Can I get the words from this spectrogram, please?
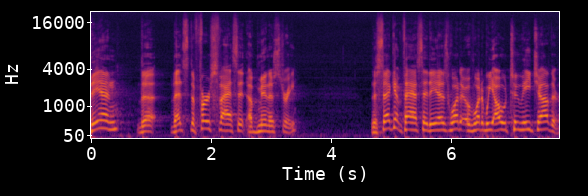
then the, that's the first facet of ministry. The second facet is what, what do we owe to each other?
